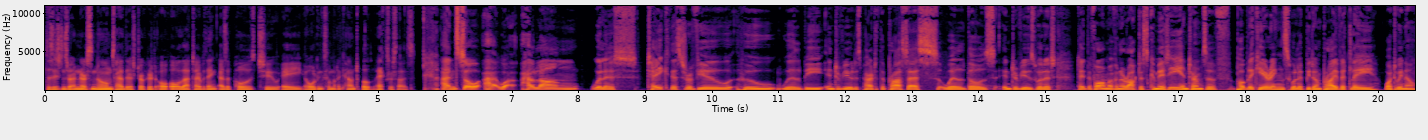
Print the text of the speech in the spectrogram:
decisions around nursing homes, how they're structured, all, all, that type of thing, as opposed to a holding someone accountable exercise. And so, uh, how long will it take this review? Who will be interviewed as part of the process? Will those interviews will it take the form of an Oireachtas committee in terms of public hearings? Will it be done privately? What do we know?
